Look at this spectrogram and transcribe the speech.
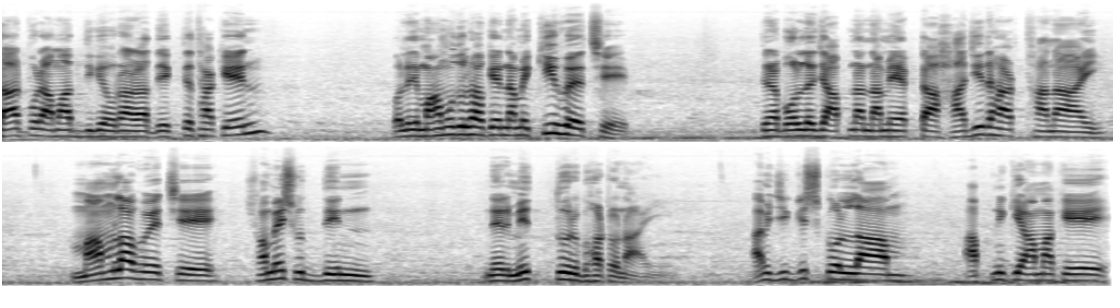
তারপর আমার দিকে ওনারা দেখতে থাকেন, বলে যে, মাহমুদুল হকের নামে কি হয়েছে? তিনি বললেন যে, আপনার নামে একটা হাজিরহাট থানায় মামলা হয়েছে সমেশ উদ্দিনের মৃত্যুর ঘটনায়। আমি জিজ্ঞেস করলাম, আপনি কি আমাকে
